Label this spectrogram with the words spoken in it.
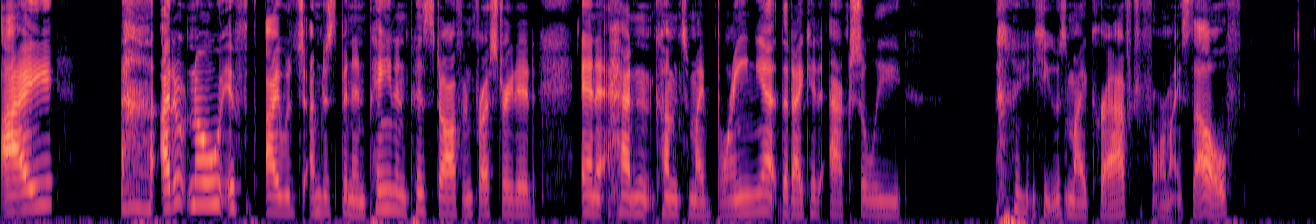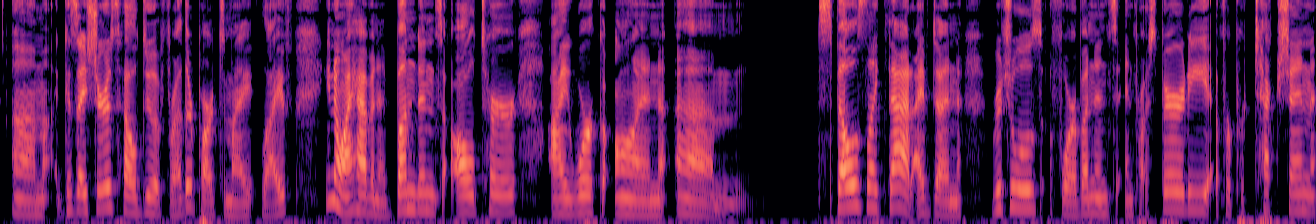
I I don't know if I was I'm just been in pain and pissed off and frustrated and it hadn't come to my brain yet that I could actually use my craft for myself. Um, because I sure as hell do it for other parts of my life. You know, I have an abundance altar. I work on um spells like that. I've done rituals for abundance and prosperity, for protection,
